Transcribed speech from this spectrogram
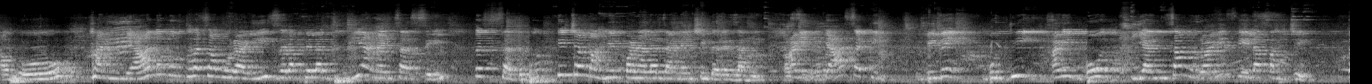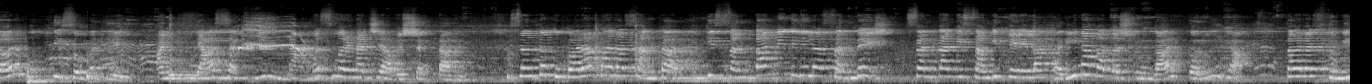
अहो हा ज्ञानबोधाचा मुराळी जर आपल्याला घरी आणायचा असेल तर सद्भक्तीच्या माहेरपणाला जाण्याची गरज आहे. आणि त्यासाठी विवेक बुद्धी आणि बोध यांचा मुराळीच केला पाहिजे. तर भक्ती सोबत येईल. आणि त्यासाठी नामस्मरणाची आवश्यकता आहे. संत तुकाराम महाराज सांगतात की संतांनी दिलेला संदेश संतांनी सांगितलेला हरिनामाचा शृंगार करून घ्या. तरच तुम्ही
